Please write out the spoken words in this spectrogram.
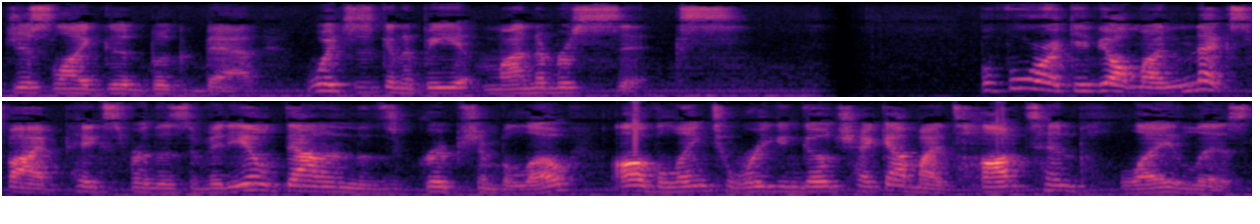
just like Good Book Bad, which is going to be my number six. Before I give y'all my next 5 picks for this video, down in the description below, I'll have a link to where you can go check out my top 10 playlist.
